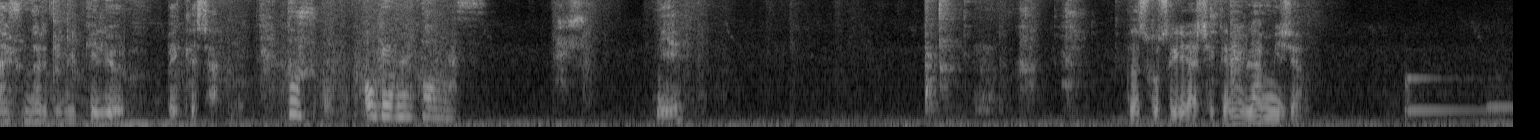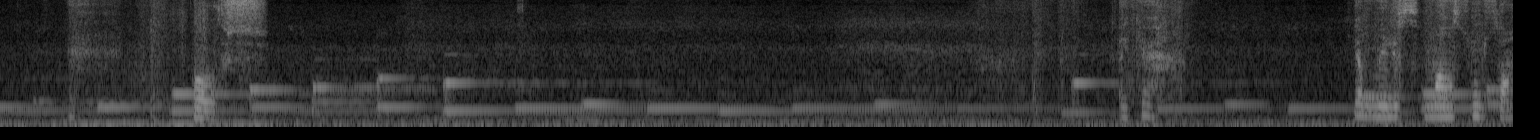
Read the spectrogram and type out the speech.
Ben şunları deneyip geliyorum. Bekle sen. Dur, o gömlek olmaz. Niye? Nasıl olsa gerçekten evlenmeyeceğim. Olur. Ege, ya Melis masumsa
